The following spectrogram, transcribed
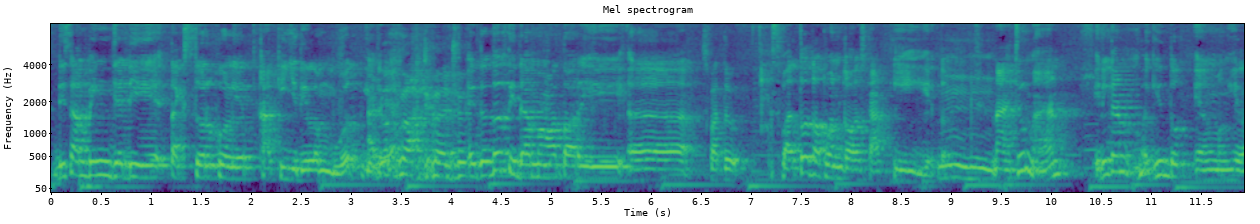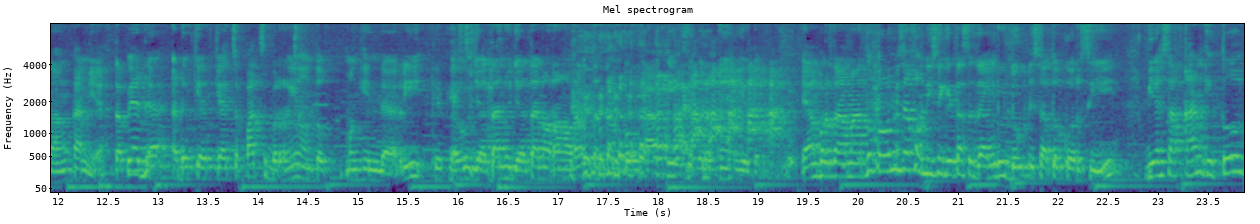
di samping jadi tekstur kulit kaki jadi lembut gitu Aduh, ya. aduh, aduh. Itu tuh tidak mengotori eh, Sepatu. Sepatu ataupun kaos kaki gitu. Nah, cuman ini kan bagi untuk yang menghilangkan ya. Tapi ada ada kiat-kiat cepat sebenarnya untuk menghindari kayak hujatan-hujatan orang-orang tentang bau kaki sebenarnya gitu. Yang pertama tuh kalau misal kondisi kita sedang duduk di satu kursi, biasakan itu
